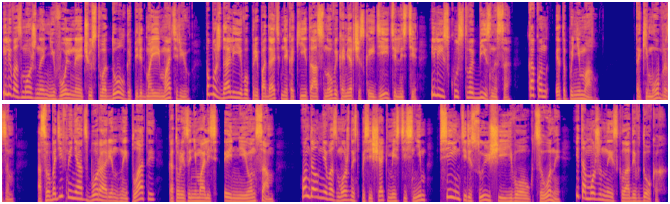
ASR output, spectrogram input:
или, возможно, невольное чувство долга перед моей матерью побуждали его преподать мне какие-то основы коммерческой деятельности или искусства бизнеса, как он это понимал. Таким образом, освободив меня от сбора арендной платы, которой занимались Энни и он сам, он дал мне возможность посещать вместе с ним все интересующие его аукционы и таможенные склады в доках.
